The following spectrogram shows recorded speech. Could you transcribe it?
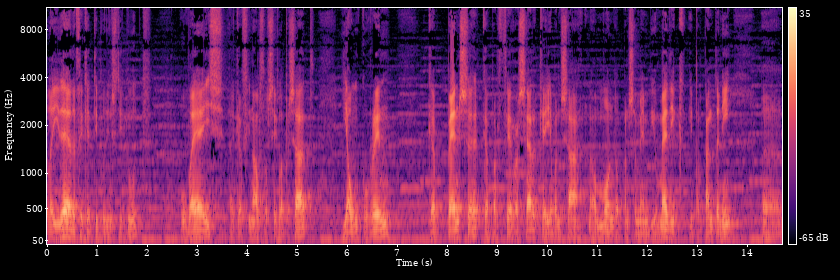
La idea de fer aquest tipus d'institut obeeix a que a finals del segle passat hi ha un corrent que pensa que per fer recerca i avançar en el món del pensament biomèdic i per tant tenir eh,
